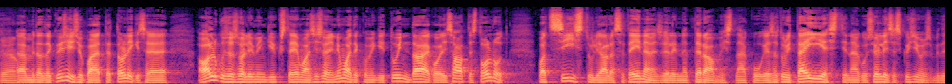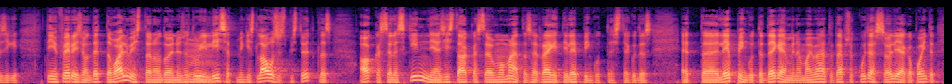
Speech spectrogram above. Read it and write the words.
yeah., äh, mida ta küsis juba, et, et oligi see alguses oli mingi üks teema, siis oli niimoodi, et kui mingi tund aega oli saatest olnud, vaat siis tuli alles see teine selline teramist nagu ja see tuli täiesti nagu sellises küsimuses, mida isegi Tim Ferris ei olnud ette valmistanud, on ju, see tuli mm. lihtsalt mingist lausest, mis ta ütles, hakkas sellest kinni ja siis ta hakkas, ma mäletan, seal räägiti lepingutest ja kuidas, et äh, lepingute tegemine, ma ei mäleta täpselt, kuidas see oli, aga point, et,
